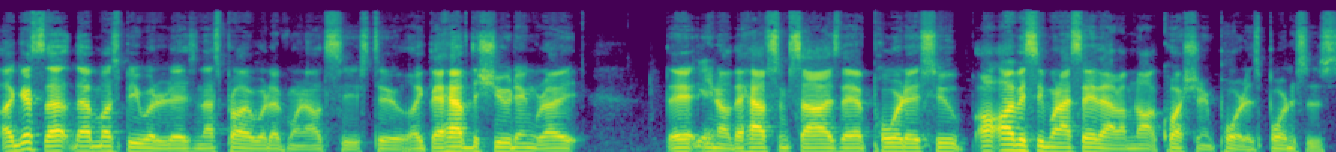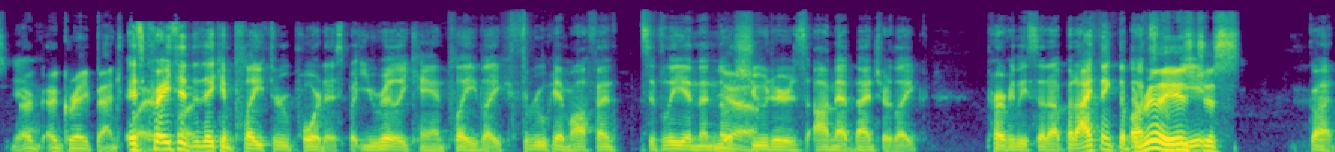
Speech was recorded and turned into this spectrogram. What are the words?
I guess that that must be what it is, and that's probably what everyone else sees too. Like they have the shooting, right? They, Yeah. you know, they have some size. They have Portis, who obviously, when I say that, I'm not questioning Portis. Portis is Yeah. a, a great bench. It's player, crazy but- that they can play through Portis, but you really can play like through him offensively, and then those Yeah. shooters on that bench are like perfectly set up. But I think the it really is me- just. go ahead.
